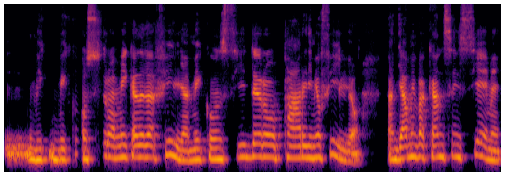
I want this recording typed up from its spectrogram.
Mhmm, mi mi considero amica della figlia, mi considero pari di mio figlio, andiamo in vacanza insieme,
